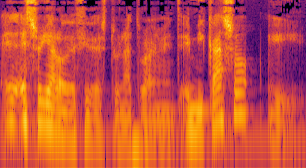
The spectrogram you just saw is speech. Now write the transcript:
E, eso ya lo decides tú naturalmente. En mi caso, y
